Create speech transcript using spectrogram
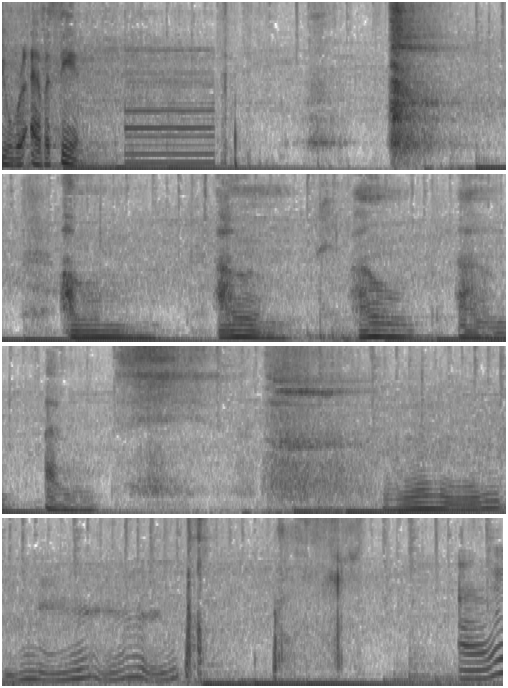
you were ever seen. Home, home, home, home, home. Um.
